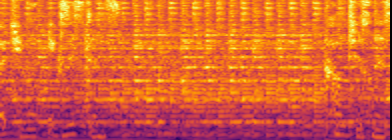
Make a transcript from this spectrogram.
Virtual existence. Consciousness.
